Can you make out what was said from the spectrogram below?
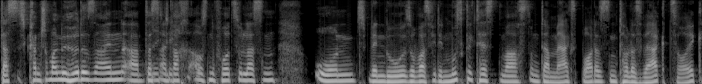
das kann schon mal eine Hürde sein, äh, das Richtig. einfach außen vor zu lassen. Und wenn du sowas wie den Muskeltest machst und da merkst, boah, das ist ein tolles Werkzeug,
